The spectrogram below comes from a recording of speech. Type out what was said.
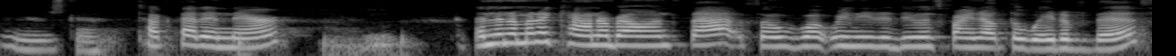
You're just going to tuck that in there. And then I'm going to counterbalance that. So what we need to do is find out the weight of this.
